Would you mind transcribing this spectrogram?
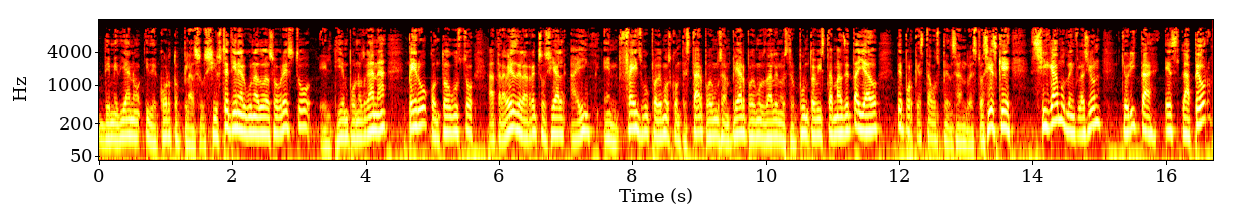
de mediano y de corto plazo. Si usted tiene alguna duda sobre esto, el tiempo nos gana, pero con todo gusto a través de la red social ahí en Facebook podemos contestar, podemos ampliar, podemos darle nuestro punto de vista más detallado de por qué estamos pensando esto. Así es que sigamos la inflación, que ahorita es la peor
